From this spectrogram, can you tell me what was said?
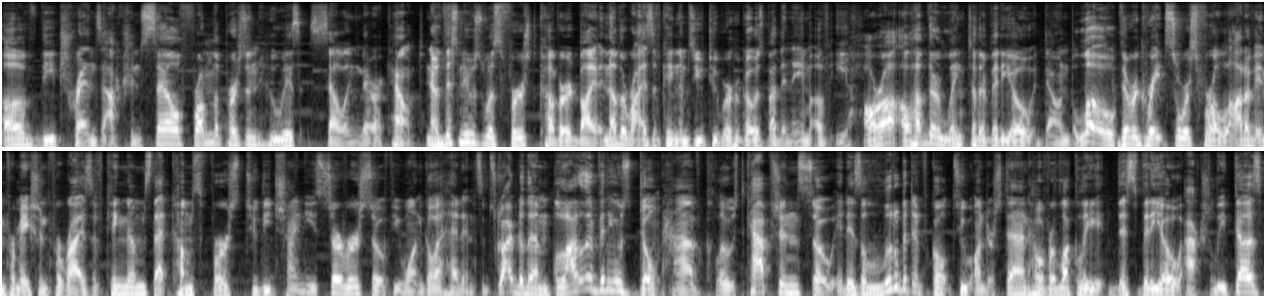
of the transaction sale from the person who is selling their account. Now this news was first covered by another rise of kingdoms youtuber who goes by the name of ihara. I'll have their link to their video down below. They're a great source for a lot of information for rise of kingdoms that comes first to the Chinese server so if you want go ahead and subscribe to them. A lot of their videos don't have closed captions so it is a little bit difficult to understand. However luckily this video actually does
